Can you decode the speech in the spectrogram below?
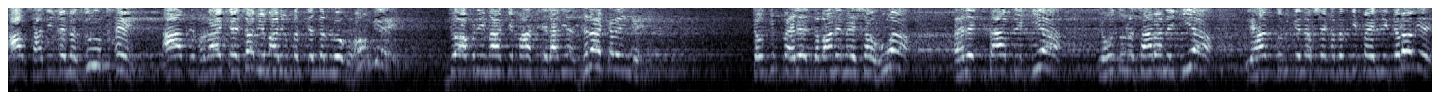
آپ شادی کے مزدور ہیں۔ آپ نے فرمایا کہ ایسا بھی ہماری امت کے اندر لوگ ہوں گے۔ جو اپنی ماں کے پاس اعلانیہ زنا کریں گے۔ کیونکہ پہلے زمانے میں ایسا ہوا، اہل کتاب نے کیا، یہود النصارہ نے کیا، لہذا تم کے نقش قدم کی پیروی کرو گے۔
